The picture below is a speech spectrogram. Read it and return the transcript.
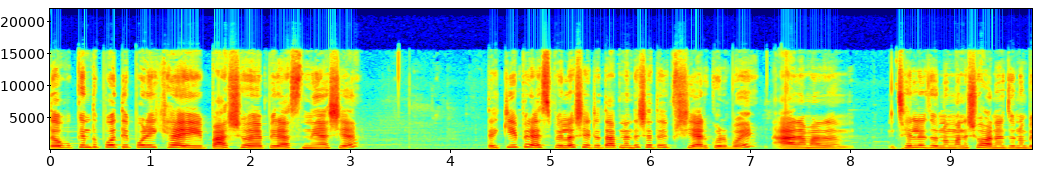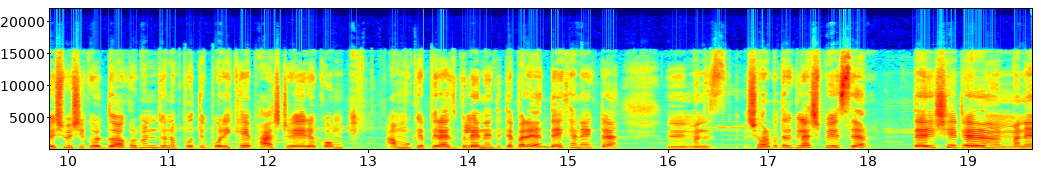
তো কিন্তু প্রতি পরীক্ষায় পাশ হয়ে প্রাইজ নিয়ে আসে। তাই কী প্রাইজ পেল সেটা তো আপনাদের সাথে শেয়ার করবই। আর আমার ছেলের জন্য মানে সোহানের জন্য বেশি বেশি করে দোয়া করবেন যেন প্রতি পরীক্ষায় ফার্স্ট এরকম আম্মুকে প্রাইজগুলো এনে দিতে পারে। তো এখানে একটা মানে শরবতের গ্লাস পেয়েছে। তাই সেটা মানে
